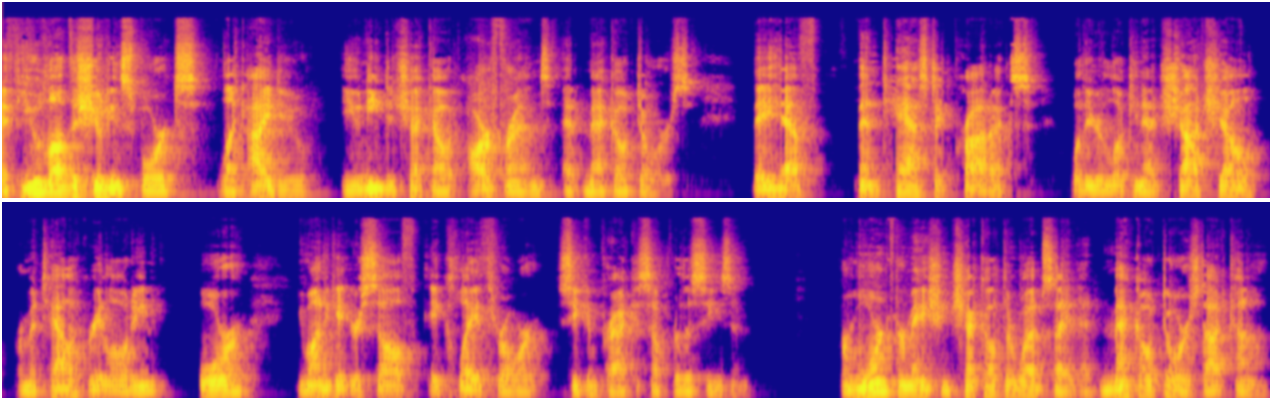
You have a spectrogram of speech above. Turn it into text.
If you love the shooting sports like I do, you need to check out our friends at MEC Outdoors. They have fantastic products, whether you're looking at shot shell or metallic reloading, or you want to get yourself a clay thrower so you can practice up for the season. For more information, check out their website at mecoutdoors.com.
